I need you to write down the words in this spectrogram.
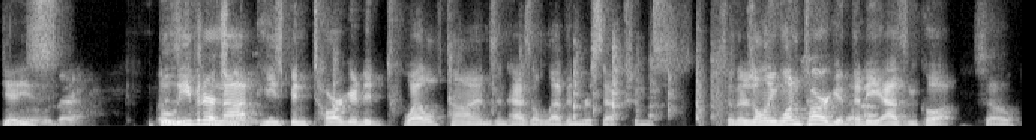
Yeah, he's believe it or not, it? he's been targeted 12 times and has 11 receptions. So there's only one target that he hasn't caught. So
